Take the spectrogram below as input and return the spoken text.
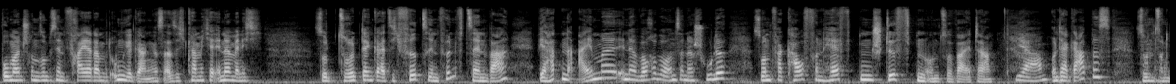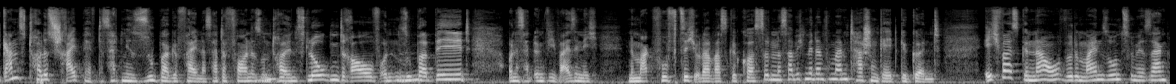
wo man schon so ein bisschen freier damit umgegangen ist. Also ich kann mich erinnern, wenn ich so zurückdenke, als ich 14, 15 war, wir hatten einmal in der Woche bei uns in der Schule so einen Verkauf von Heften, Stiften und so weiter. Ja. Und da gab es so, ein- so ein ganz tolles Schreibheft. Das hat mir super gefallen. Das hatte vorne so einen tollen Slogan drauf und ein super Bild. Und es hat irgendwie, weiß ich nicht, eine Mark 50 oder was gekostet. Und das habe ich mir dann von meinem Taschengeld gegönnt. Ich weiß genau, würde mein Sohn zu mir sagen,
